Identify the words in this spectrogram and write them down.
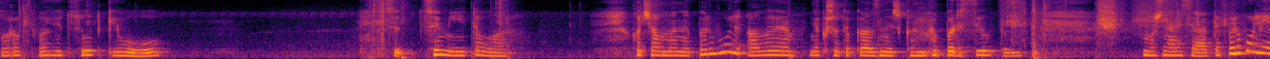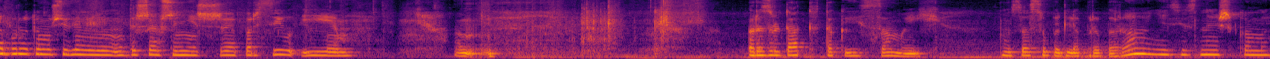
42%. Ого. Це, це мій товар. Хоча в мене перволь, але якщо така знижка на персіл, то можна взяти. Перволь я беру, тому що він дешевший, ніж персіл, і ем, результат такий самий. Засоби для прибирання зі знижками,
